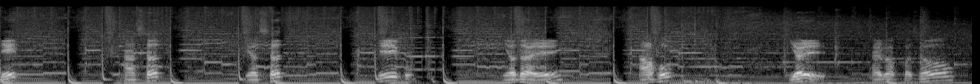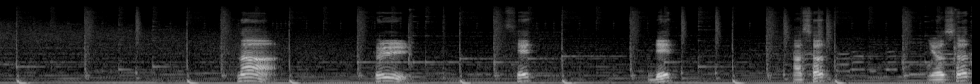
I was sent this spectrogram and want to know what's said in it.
넷, 다섯, 여섯, 일곱, 여덟, 아홉, 열. 발 바꿔서 하나, 둘, 셋, 넷, 다섯, 여섯,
